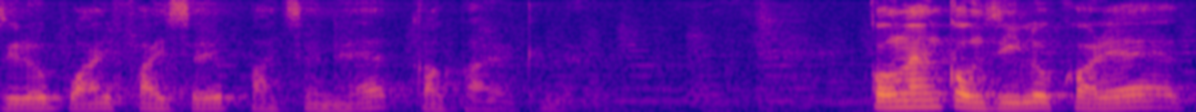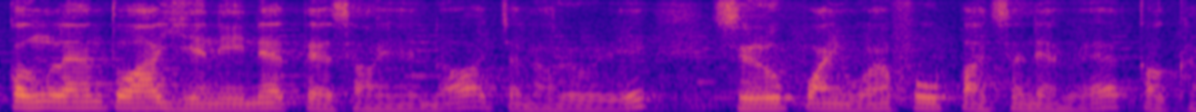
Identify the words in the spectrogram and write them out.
0.56%နဲ့ကောက်ပါတယ်ခင်ဗျ။ကုန်းလန်းကုံစီလို့ခေါ်တဲ့ကုန်းလန်းသွားရင်နေနဲ့တည်ဆောင်ရင်တော့ကျွန်တော်တို့တွေ0.14%နဲ့ပဲကောက်ခံ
